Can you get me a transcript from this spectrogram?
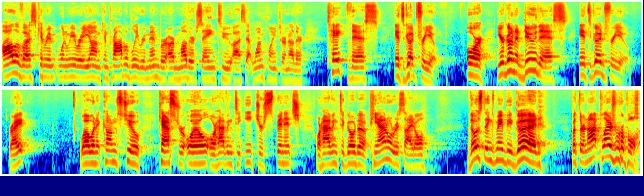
all of us can, when we were young, can probably remember our mother saying to us at one point or another, Take this, it's good for you. Or, You're going to do this, it's good for you, right? Well, when it comes to castor oil or having to eat your spinach or having to go to a piano recital, those things may be good, but they're not pleasurable.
